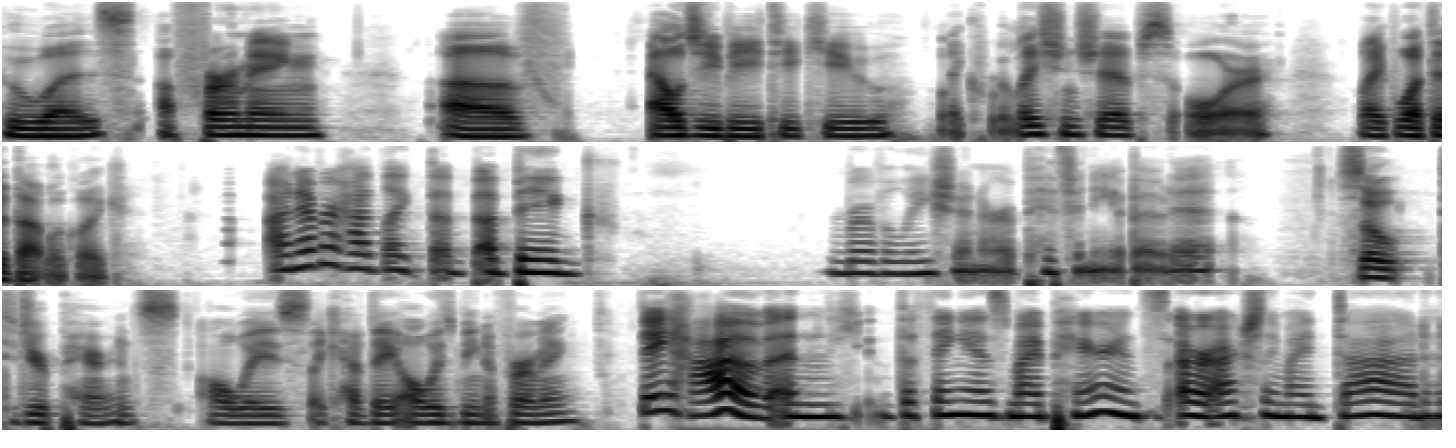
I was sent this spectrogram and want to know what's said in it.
who was affirming of LGBTQ like relationships or like what did that look like? I never had like the, a big revelation or epiphany about it. So, did your parents always like have they always been affirming? They have. And he- the thing is, my parents, are actually my dad,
